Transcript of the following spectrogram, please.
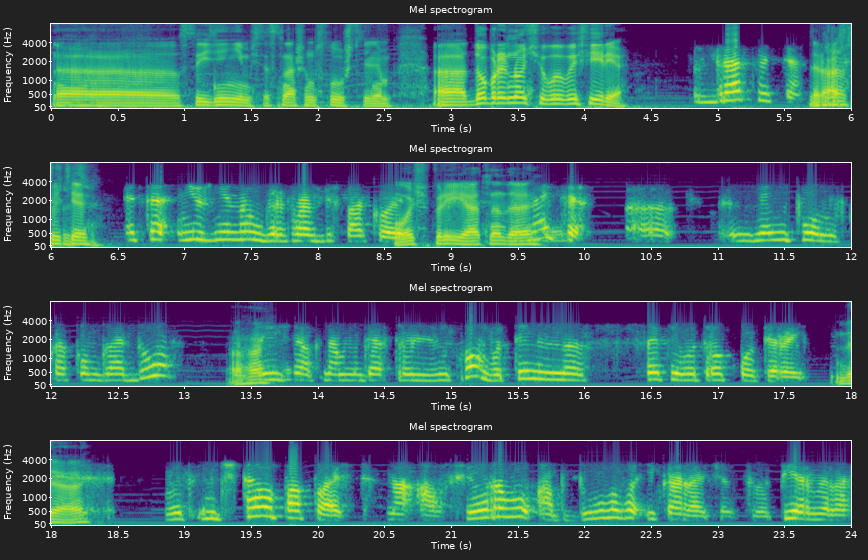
э, соединимся с нашим слушателем. Э, доброй ночи, вы в эфире. Здравствуйте. Здравствуйте. Это Нижний Новгород вас беспокоит. Очень приятно, да. Знаете, э, я не помню, в каком году ага. приезжал к нам на гастроли Зенком, вот именно с этой вот рок-оперой. Да. Вот мечтала попасть на Алферову, Абдулова и Караченцева. Первый раз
